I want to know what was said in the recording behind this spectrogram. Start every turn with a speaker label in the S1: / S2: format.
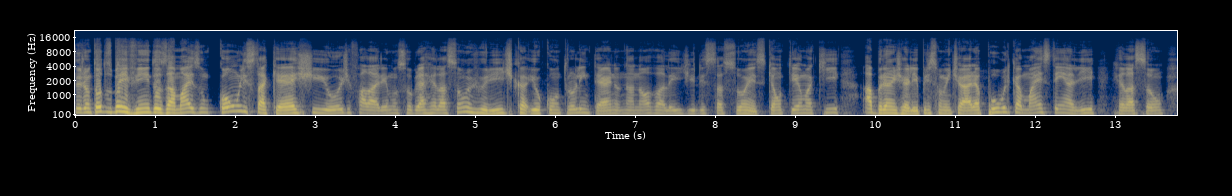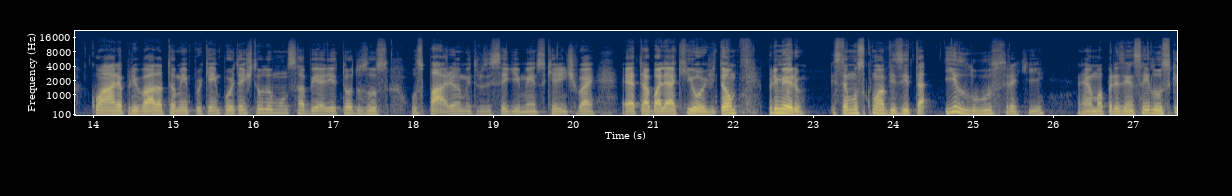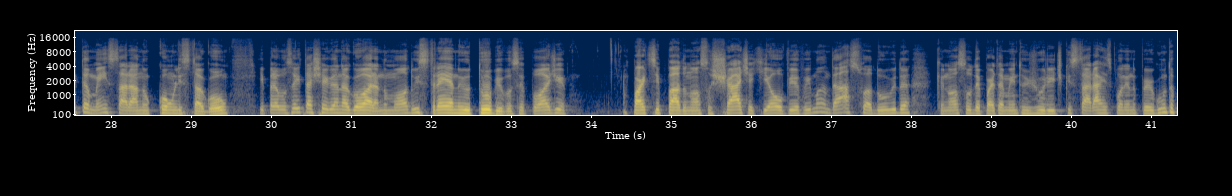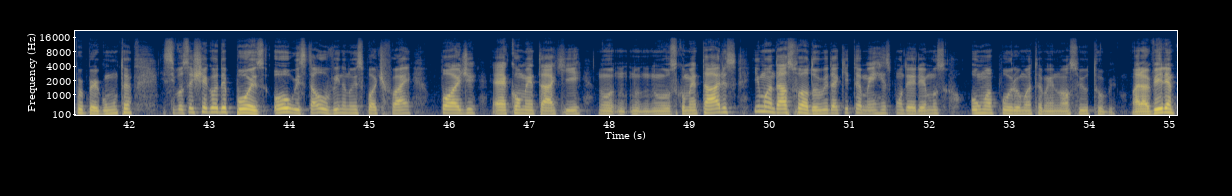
S1: Sejam todos bem-vindos a mais um Com ListaCast e hoje falaremos sobre a relação jurídica e o controle interno na nova lei de licitações, que é um tema que abrange ali principalmente a área pública, mas tem ali relação com a área privada também, porque é importante todo mundo saber ali todos os, os parâmetros e segmentos que a gente vai é, trabalhar aqui hoje. Então, primeiro, estamos com uma visita ilustre aqui, é uma presença ilustre que também estará no Com Listagol. E para você que está chegando agora no modo estreia no YouTube, você pode participar do nosso chat aqui ao vivo e mandar a sua dúvida, que o nosso departamento jurídico estará respondendo pergunta por pergunta. E se você chegou depois ou está ouvindo no Spotify, pode é, comentar aqui no, no, nos comentários e mandar a sua dúvida que também responderemos uma por uma também no nosso YouTube. Maravilha?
